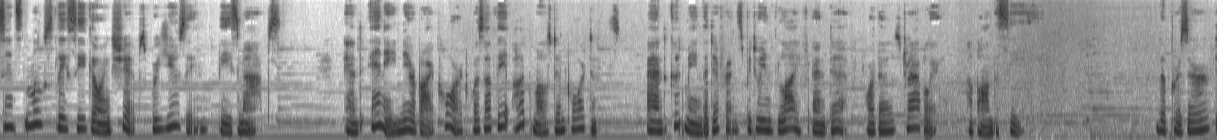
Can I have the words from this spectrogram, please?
since mostly seagoing ships were using these maps. And any nearby port was of the utmost importance and could mean the difference between life and death for those traveling upon the sea. The preserved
